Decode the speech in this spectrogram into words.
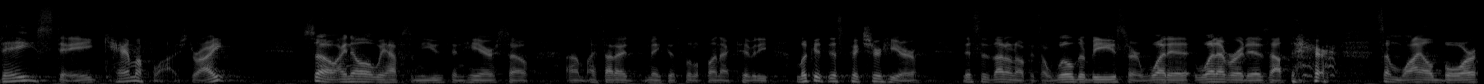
they stay camouflaged, right? So I know we have some youth in here, so um, I thought I'd make this little fun activity. Look at this picture here. This is, I don't know if it's a wildebeest or what it, whatever it is out there, some wild boar.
